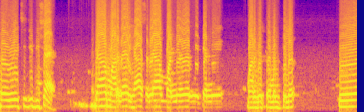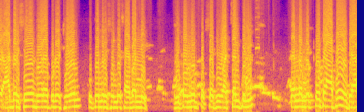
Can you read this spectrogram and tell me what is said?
चळवळीची जी दिशा आहे त्या मार्गावर ह्या सगळ्या मान्यवर नेत्यांनी मार्गक्रमण केलं. ते आदर्श डोळ्यापुढे ठेवून उपेंद्र शिंदे साहेबांनी रिपब्लिकन पक्षाची वाटचाल केली. त्यांना मोठमोठ्या अफवा होत्या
